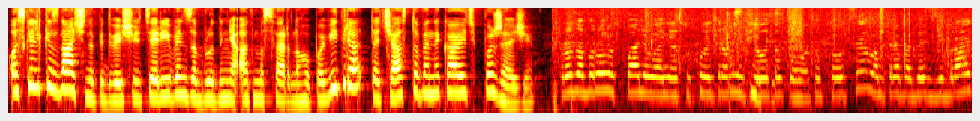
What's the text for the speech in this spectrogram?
оскільки значно підвищується рівень забруднення атмосферного повітря та часто виникають пожежі. Про заборону спалювання сухої трави і всього такого. Тобто оце вам треба десь зібрати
